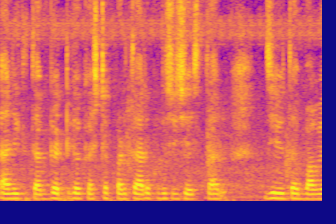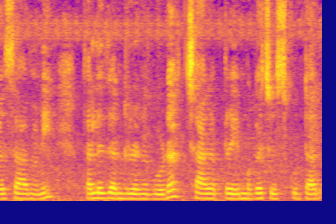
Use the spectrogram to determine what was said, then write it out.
దానికి తగ్గట్టుగా కష్టపడతారు కృషి చేస్తారు. జీవిత భాగస్వామిని తల్లిదండ్రులను కూడా చాలా ప్రేమగా చూసుకుంటారు.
